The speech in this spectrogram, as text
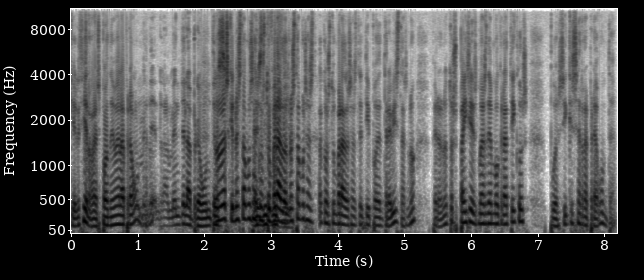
quiero decir, respóndeme la pregunta. Realmente, ¿no? realmente la pregunta No, es no, es que no estamos es acostumbrados, difícil. no estamos acostumbrados a este tipo de entrevistas, ¿no? Pero en otros países más democráticos, pues sí que se repregunta.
